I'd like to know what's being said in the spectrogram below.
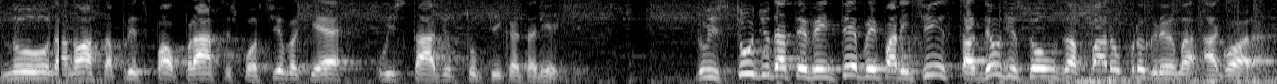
no, na nossa principal praça esportiva, que é o Estádio Tupi Cantanhede. Do estúdio da TV em Tempo em Parintins, Tadeu de Souza para o programa Agora.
